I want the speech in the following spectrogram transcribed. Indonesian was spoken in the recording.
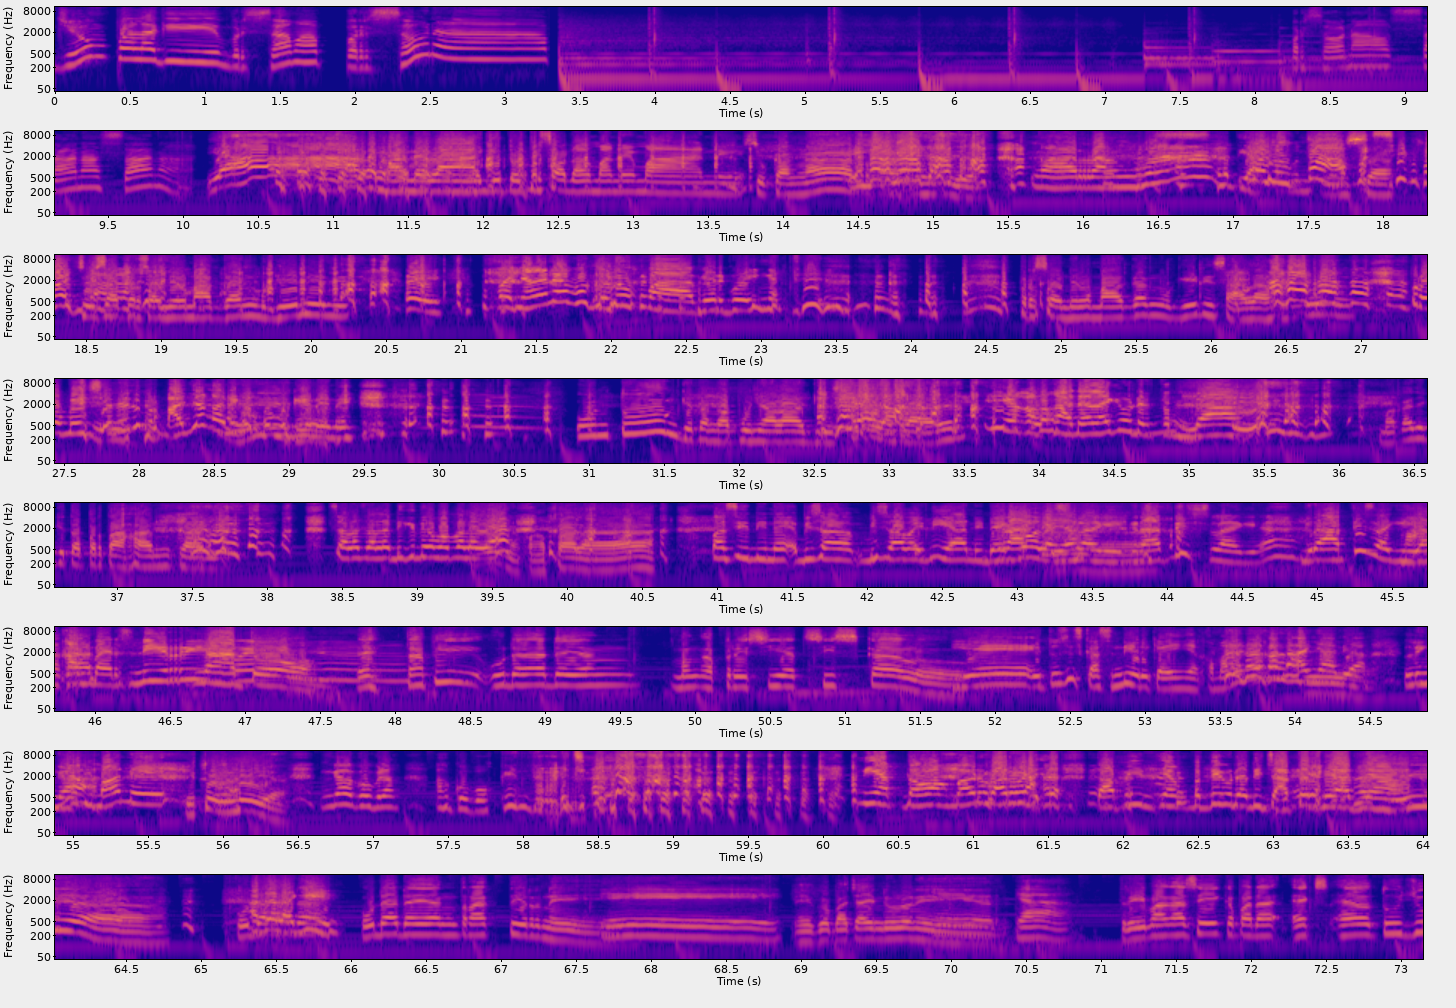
Jumpa lagi bersama Persona. Personal sana-sana. Ya, ke mana lagi tuh personal mane-mane Suka ngarang ya. Ngarang banget ya lupa apa Susah, sih panjangan? susah personil magang begini nih. Hei, panjangannya apa gue lupa biar gue ingetin. Personil magang begini salah. Probation itu perpanjangan nih Iya. begini nih Untung kita nggak punya lagi Saya yang lain. iya kalau nggak ada lagi udah tendang. Makanya kita pertahankan. Salah-salah dikit gak apa-apa lah ya Nggak apa-apa lah. Masih dine bisa bisa ini ya di nego lah gratis ya lagi, gratis lagi. Ah, Gratis lagi ya makan kan bayar sendiri. Nah, tuh. Eh tapi udah ada yang mengapresiasi Siska loh. Ye, itu Siska sendiri kayaknya. Kemarin kan nanya dia, linknya di mana? Itu lu ya. Enggak, gue bilang, ah gue boken ntar aja. Niat doang baru Baru tapi yang penting udah dicatat niatnya. iya. Udah Ada lagi? Udah ada yang traktir nih. Ye. Nih gue bacain dulu nih. Iya. Ya. Terima kasih kepada XL7.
